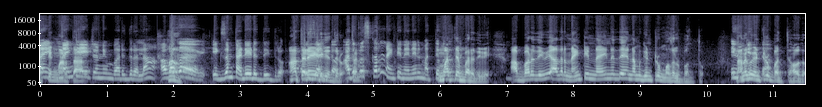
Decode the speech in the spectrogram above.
ಆಕ್ಟಿಂಗ್ ಮಾಡ್ತಾ. ನೀವು ಬರೆದ್ರಲ್ಲ ಅವಾಗ ಎಕ್ಸಾಮ್ ತಡೆ ಹಿಡಿದಿದ್ರು ಆ ತಡೆ. ಹಿಡಿದಿದ್ರು. ಅದಕ್ಕೋಸ್ಕರ ನೈಂಟಿ ನೈನಲ್ಲಿ ಮತ್ತೆ ಮತ್ತೆ ಬರೆದಿವಿ. ಆ ಬರೆದಿವಿ ಆದ್ರೆ ನೈಂಟಿ ನೈನದೇ ನಮಗೆ ಇಂಟ್ರೂ ಮೊದಲು ಬಂತು. ನನಗೂ ಇಂಟರ್ವ್ಯೂ ಬಂತು ಹೌದು.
